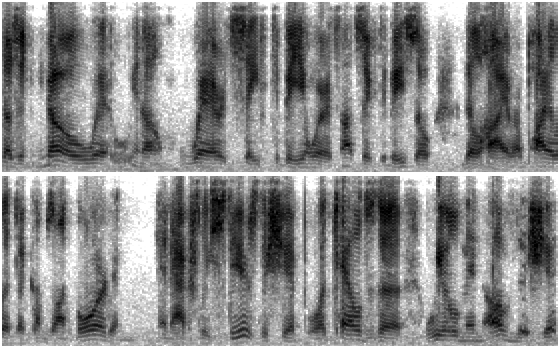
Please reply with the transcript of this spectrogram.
doesn't know where, you know, where it's safe to be and where it's not safe to be. So they'll hire a pilot that comes on board and and actually steers the ship or tells the wheelman of the ship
